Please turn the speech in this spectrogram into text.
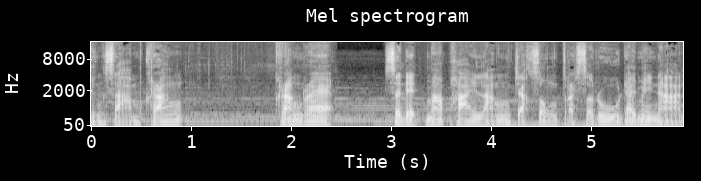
ถึงสามครั้ง ครั้งแรกเสด็จมาภายหลังจากทรงตรัสรู้ได้ไม่นาน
